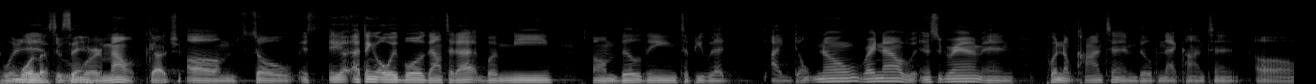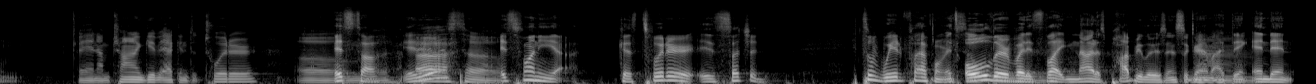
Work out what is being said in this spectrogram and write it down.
what More or it is less the same. word of mouth. Gotcha. Um, so it's it, I think it always boils down to that. But me, um, building to people that I don't know right now with Instagram and putting up content and building that content. Um, and I'm trying to get back into Twitter. Um, It's tough. It is Uh, tough. It's funny because Twitter is such a it's a weird platform. It's, It's so older, but it's like not as popular as Instagram, I think. And then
